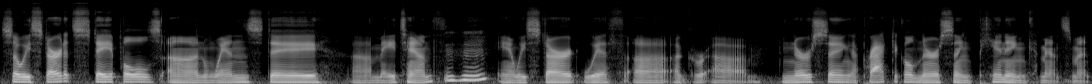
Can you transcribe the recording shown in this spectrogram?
So we start at Staples on Wednesday, uh, May 10th, Mm-hmm. and we start with uh, a gr- um, nursing, a practical nursing pinning commencement.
